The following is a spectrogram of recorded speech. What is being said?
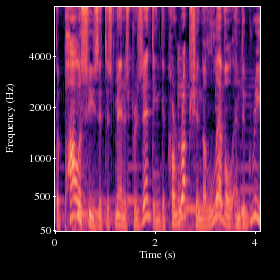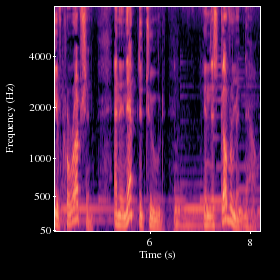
The policies that this man is presenting, the corruption, the level and degree of corruption and ineptitude in this government now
